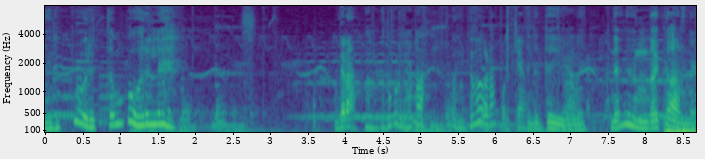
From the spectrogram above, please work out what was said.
നിനക്ക് പൊരുത്തം പോരല്ലേ? എന്റെ ദൈവമേ ഞാൻ എന്താ കാണണേ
